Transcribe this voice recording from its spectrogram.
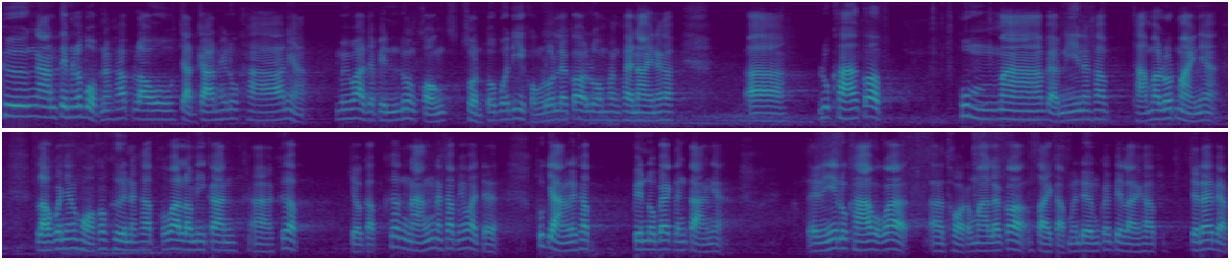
คืองานเต็มระบบนะครับ เราจัดการให้ลูกค้าเนี่ย ไม่ว่าจะเป็นเรื่องของส่วนตัวบอดี้ของรถแล้วก็รวมทางภายในนะครับ ลูกค้าก็หุ้มมาแบบนี้นะครับ ถามว่ารถใหม่เนี่ย เราก็ยังห่อเข้าคืนนะครับ เพราะว่าเรามีการเคลือบเกี่ยวกับเครื่องหนังนะครับ ไม่ว่าจะทุกอย่างเลยครับเป็นโนแบ็กต่างๆเนี่ย แต่อันนี้ลูกค้าบอกว่าอาถอดออกมาแล้วก็ใส่กลับเหมือนเดิมก็ไม่เป็นไรครับ จะได้แบบ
